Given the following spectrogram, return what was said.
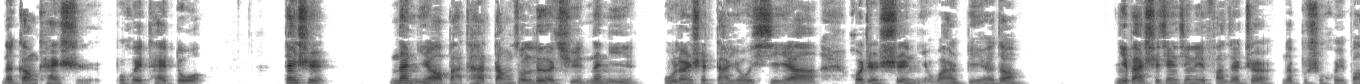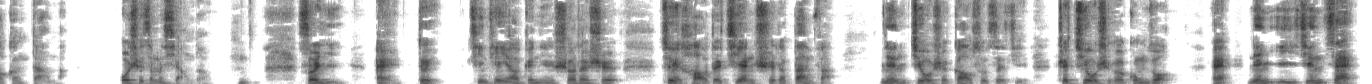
那刚开始不会太多，但是，那你要把它当做乐趣，那你无论是打游戏呀，或者是你玩别的，你把时间精力放在这儿，那不是回报更大吗？我是这么想的。所以，哎，对，今天要跟您说的是，最好的坚持的办法，您就是告诉自己，这就是个工作，哎，您已经在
